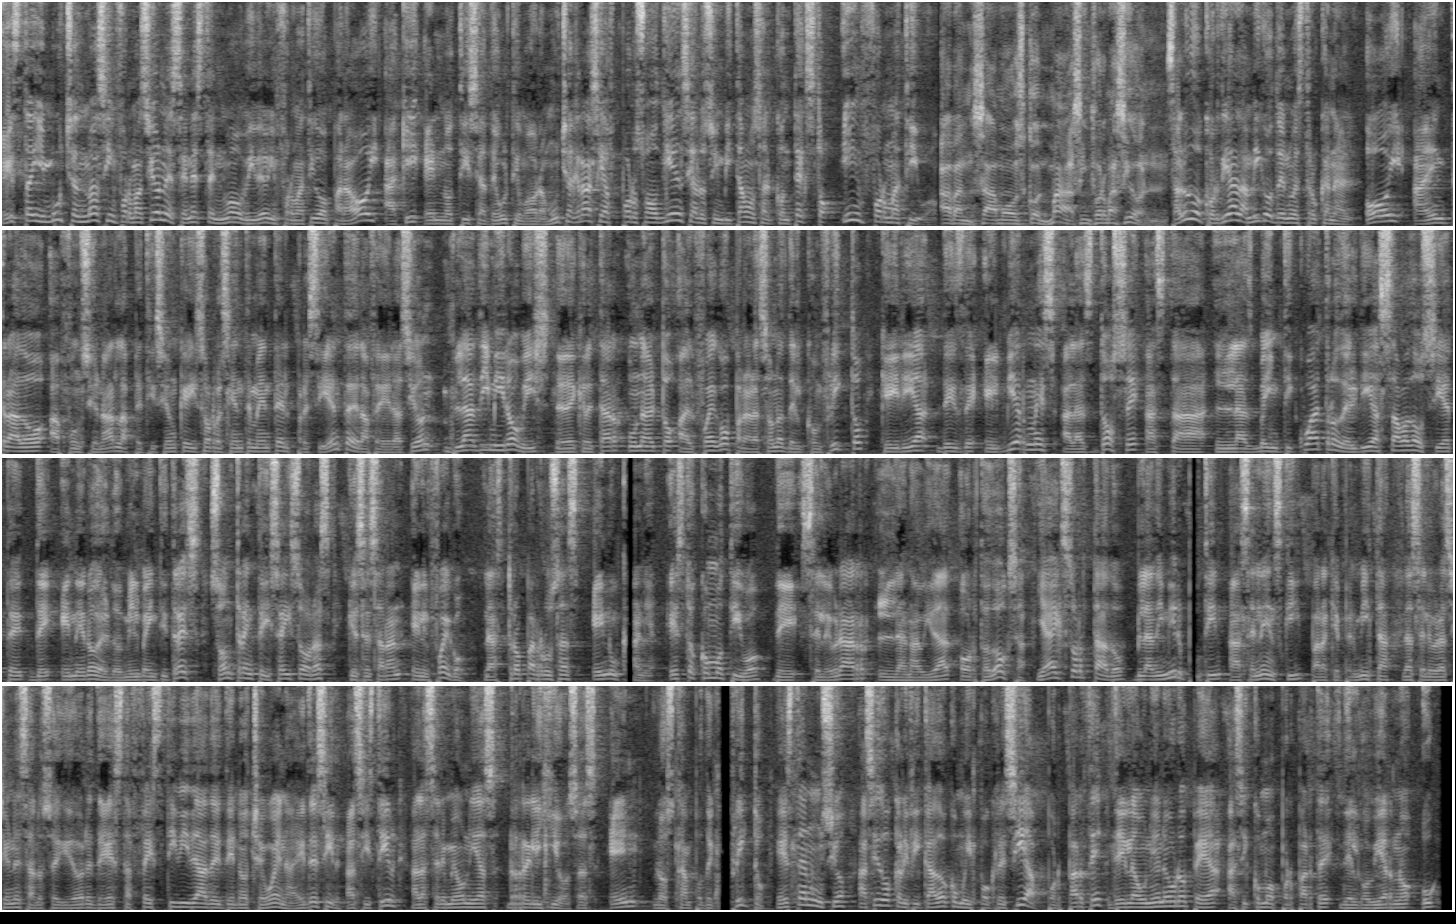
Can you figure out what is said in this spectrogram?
Esta y muchas más informaciones en este nuevo video informativo para hoy aquí en Noticias de Última Hora. Muchas gracias por su audiencia, los invitamos al contexto informativo. Avanzamos con más información. Saludo cordial amigos de nuestro canal. Hoy ha entrado a funcionar la petición que hizo recientemente el presidente de la Federación, Vladimirovich, de decretar un alto al fuego para las zonas del conflicto que iría desde el viernes a las 12 hasta las 24 del día sábado 7 de enero del 2023. Son 36 horas que cesarán el fuego las tropas rusas en Ucrania. Esto con motivo de celebrar la Navidad ortodoxa y ha exhortado Vladimir Putin a Zelensky para que permita las celebraciones a los seguidores de esta festividad de Nochebuena, es decir, asistir a las ceremonias religiosas en los campos de conflicto. Este anuncio ha sido calificado como hipocresía por parte de la Unión Europea, así como por parte del gobierno ucraniano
